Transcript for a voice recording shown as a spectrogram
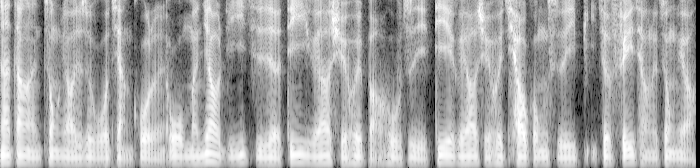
那当然重要，就是我讲过了，我们要离职的，第一个要学会保护自己，第二个要学会敲公司一笔，这非常的重要。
